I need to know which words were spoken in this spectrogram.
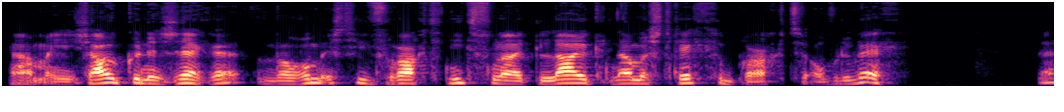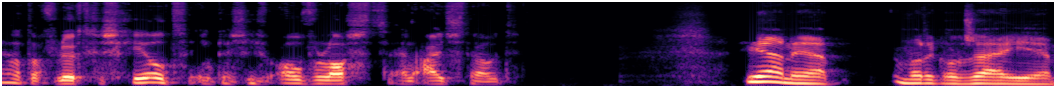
Ja, maar je zou kunnen zeggen, waarom is die vracht niet vanuit Luik naar Maastricht gebracht over de weg? Hij had een vlucht gescheeld, inclusief overlast en uitstoot. Ja, nou ja, wat ik al zei, eh,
